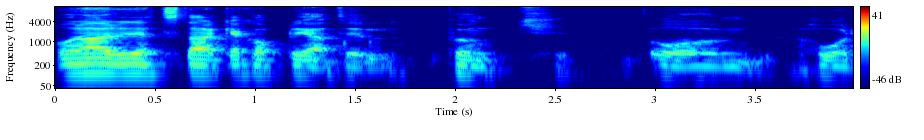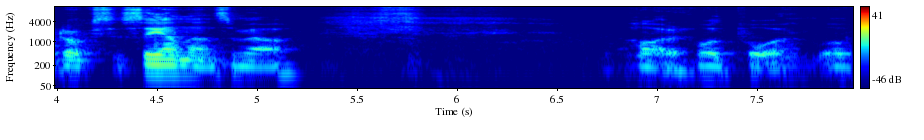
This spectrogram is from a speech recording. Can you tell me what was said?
Och det har rätt starka kopplingar till punk och hårdrocksscenen som jag har hållit på och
